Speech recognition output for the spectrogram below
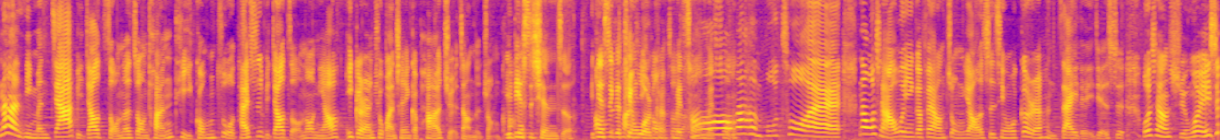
那你们家比较走那种团体工作，还是比较走那种你要一个人去完成一个 project 这样的状况？一定是前者，一定是一个 teamwork，没错没错。那很不错哎。那我想要问一个非常重要的事情，我个人很在意的一件事，我想询问一下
